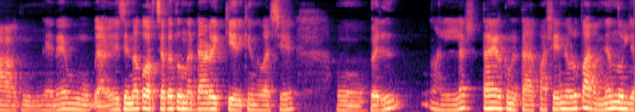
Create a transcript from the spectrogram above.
അങ്ങനെ ഞാൻ ചോദിച്ചിരുന്ന കുറച്ചൊക്കെ തിന്നിട്ട് അവിടെ വെക്കായിരിക്കുന്നു. പക്ഷേ മൂപ്പര് നല്ല ഇഷ്ടമായിരിക്കുന്നു കേട്ടാ പക്ഷേ എന്നോട് പറഞ്ഞൊന്നുമില്ല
